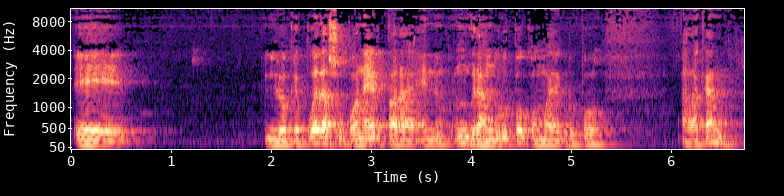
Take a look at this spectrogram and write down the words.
eh, lo que pueda suponer para un gran grupo como el grupo Alacán.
